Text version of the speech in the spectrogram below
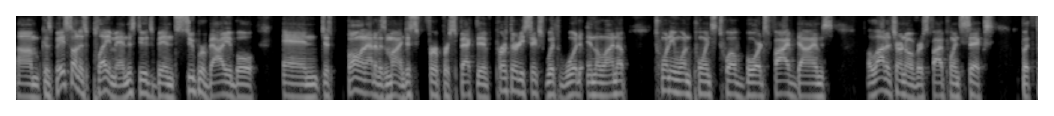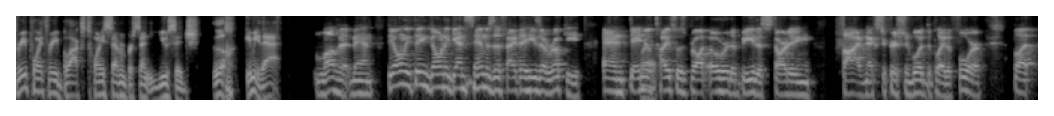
Because um, based on his play, man, this dude's been super valuable and just balling out of his mind. Just for perspective, per 36 with Wood in the lineup, 21 points, 12 boards, five dimes, a lot of turnovers, 5.6, but 3.3 blocks, 27% usage. Ugh, give me that. Love it, man. The only thing going against him is the fact that he's a rookie. And Daniel right. Theis was brought over to be the starting five next to Christian Wood to play the four. But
